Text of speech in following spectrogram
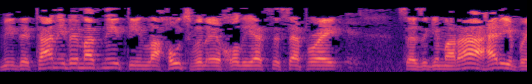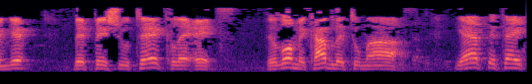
midetani b'matnitin lachutz v'le'echol he has to separate. Says the Gemara how do you bring it? B'peshutek le'etz. Ve'lo mekable tumah. You have to take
